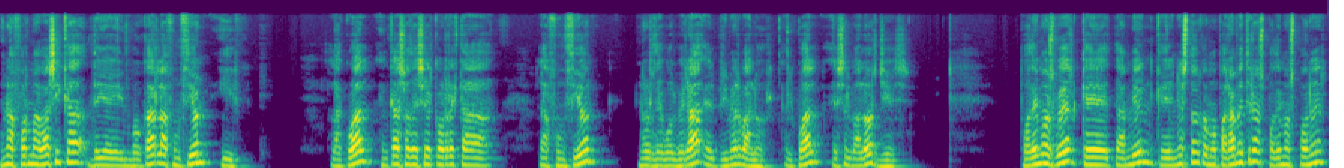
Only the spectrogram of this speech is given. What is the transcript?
una forma básica de invocar la función if la cual, en caso de ser correcta la función, nos devolverá el primer valor, el cual es el valor yes. Podemos ver que también que en esto como parámetros podemos poner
